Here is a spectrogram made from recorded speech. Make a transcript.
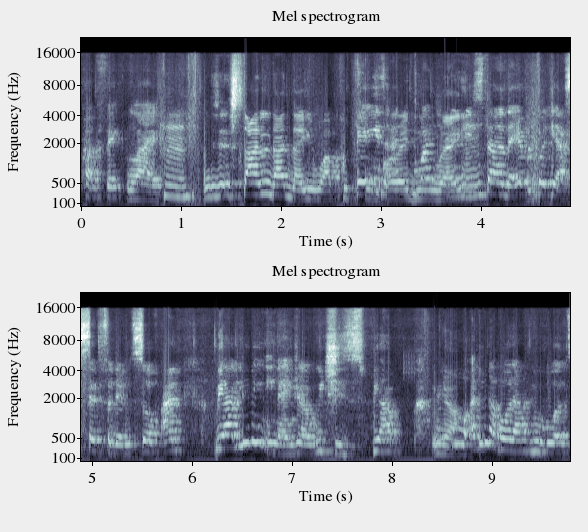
perfect life, hmm. There's a standard that you are putting is already, an imaginary right? standard that everybody has set for themselves, and we are living in Nigeria, which is we are. I, Yeah. don't, I don't know about that people, but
